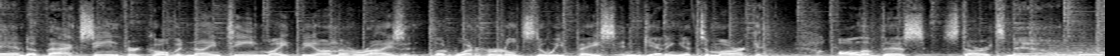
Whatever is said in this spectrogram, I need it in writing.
And a vaccine for COVID 19 might be on the horizon, but what hurdles do we face in getting it to market? All of this starts now.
